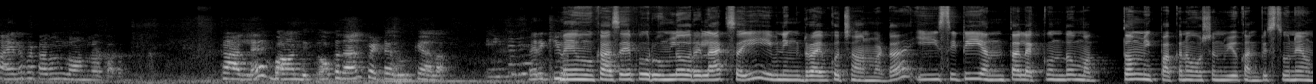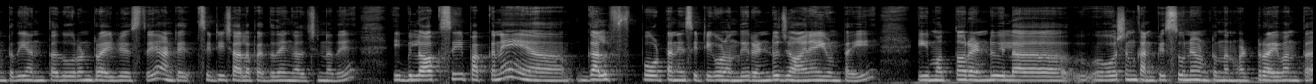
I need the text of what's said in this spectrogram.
పైన పట్టాలం లోన్లో పట్టాలం కాదులే బాగుంది. ఒకదానికి పెట్టారు ఊరికే అలా. మేము కాసేపు రూమ్లో రిలాక్స్ అయ్యి ఈవినింగ్ డ్రైవ్కి వచ్చాం అనమాట ఈ సిటీ ఎంత లెక్క ఉందో మొత్తం మీకు పక్కన ఓషన్ వ్యూ కనిపిస్తూనే ఉంటుంది. ఎంత దూరం డ్రైవ్ చేస్తే అంటే సిటీ చాలా పెద్దదేం కాదు చిన్నదే. ఈ బిలాక్సీ పక్కనే గల్ఫ్ పోర్ట్ అనే సిటీ కూడా ఉంది. రెండు జాయిన్ అయ్యి ఉంటాయి. ఈ మొత్తం రెండు ఇలా ఓషన్ కనిపిస్తూనే ఉంటుంది అనమాట డ్రైవ్ అంతా.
